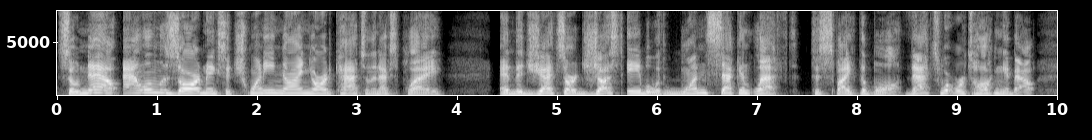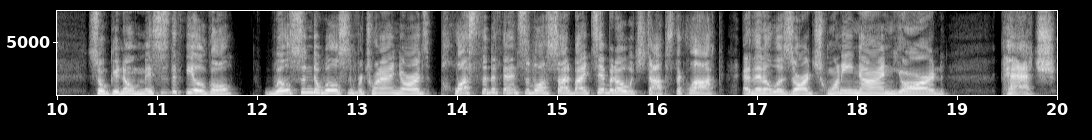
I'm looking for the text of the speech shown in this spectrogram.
So now Allen Lazard makes a 29 yard catch on the next play, and the Jets are just able, with one second left, to spike the ball. That's what we're talking about. So Gano misses the field goal. Wilson to Wilson for 29 yards, plus the defensive offside by Thibodeaux, which stops the clock, and then a Lazard 29 yard catch.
